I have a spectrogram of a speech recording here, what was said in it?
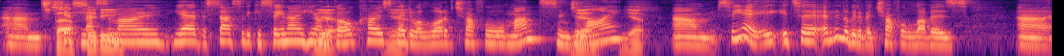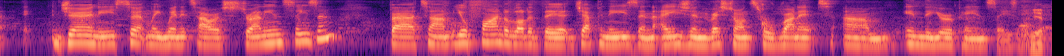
um, Chef City. Massimo, yeah, the Star City Casino here on the Gold Coast, they do a lot of truffle months in July. Yep. Um, so, yeah, it, it's a, a, little bit of a truffle lover's uh, journey, certainly when it's our Australian season but um, you'll find a lot of the Japanese and Asian restaurants will run it um, in the European season. Yep.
